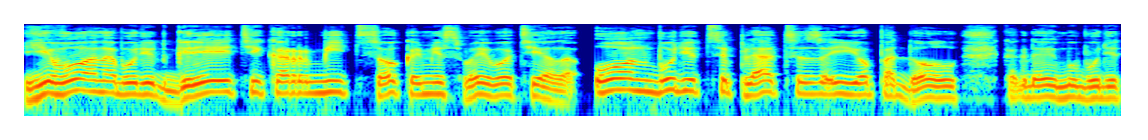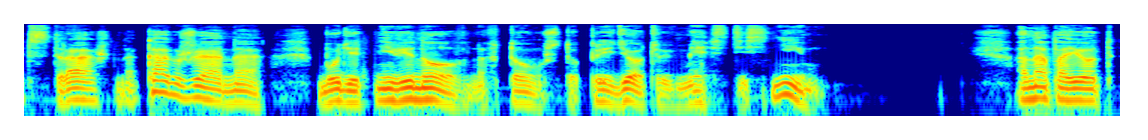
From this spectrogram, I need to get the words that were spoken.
Его она будет греть и кормить соками своего тела. Он будет цепляться за ее подол, когда ему будет страшно. Как же она будет невиновна в том, что придет вместе с ним? Она поет,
